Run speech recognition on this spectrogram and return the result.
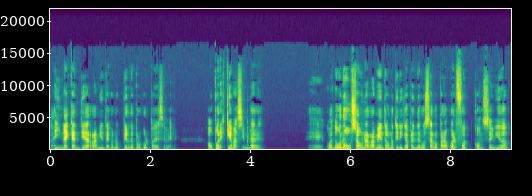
hay una cantidad de herramientas que uno pierde por culpa de SVN. O por esquemas similares. Eh, cuando uno usa una herramienta, uno tiene que aprender a usarlo para cual fue concebido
